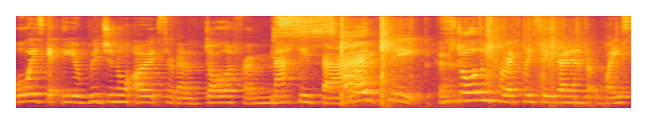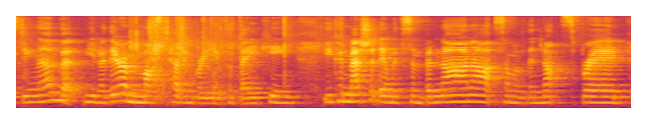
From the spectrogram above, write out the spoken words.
Always get the original oats. They're about a dollar for a massive bag. So cheap. store them correctly so you don't end up wasting them but you know they're a must-have ingredient for baking. You can mash it then with some banana some of the nut spread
